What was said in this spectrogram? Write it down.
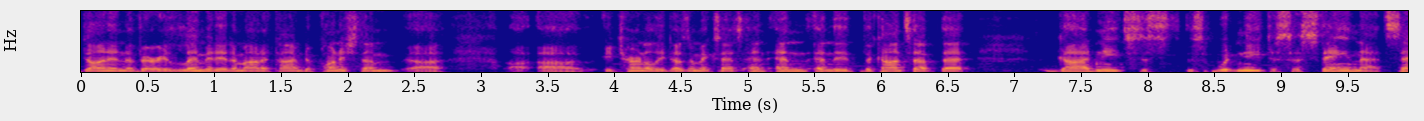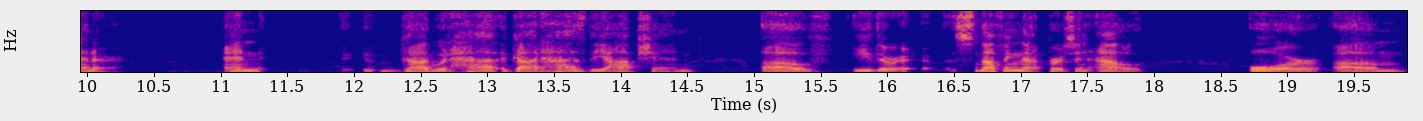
done in a very limited amount of time to punish them uh, uh, uh eternally doesn't make sense. And and and the, the concept that God needs to would need to sustain that sinner, and God would have God has the option of either snuffing that person out or um,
